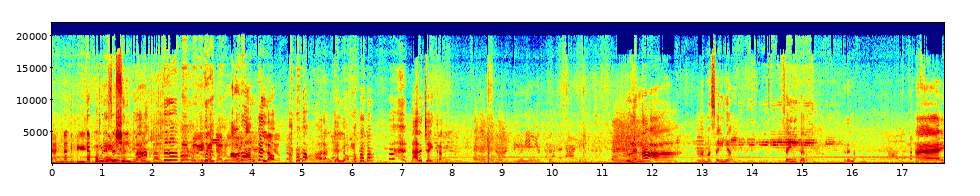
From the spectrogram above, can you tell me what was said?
ನನ್ನ ಬಗ್ಗೆ ಬಿಲ್ಡಪ್ ಶಿಲ್ಪ. ಅವರು ಅಂಕಲ್ಲು. ಅವ್ರ ಅಂಕಲ್ಲು. ನಾನು ಚೈತ್ರ. ಇವರೆಲ್ಲ ನಮ್ಮ ಸೈನ್ಯ ಸೈನಿಕರು ಇವರೆಲ್ಲ. ಹಾಯ್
